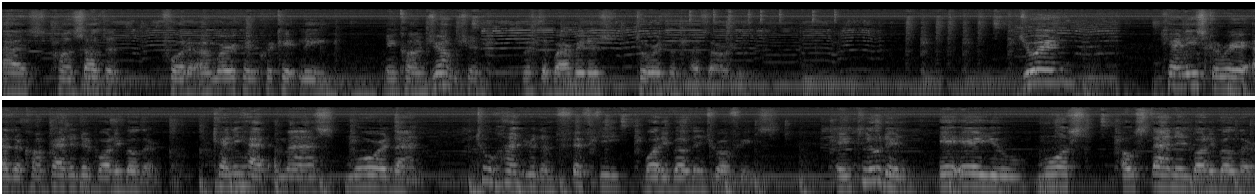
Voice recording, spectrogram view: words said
as consultant for the American Cricket League in conjunction with the Barbados Tourism Authority. During Kenny's career as a competitive bodybuilder, Kenny had amassed more than 250 bodybuilding trophies, including AAU Most Outstanding Bodybuilder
